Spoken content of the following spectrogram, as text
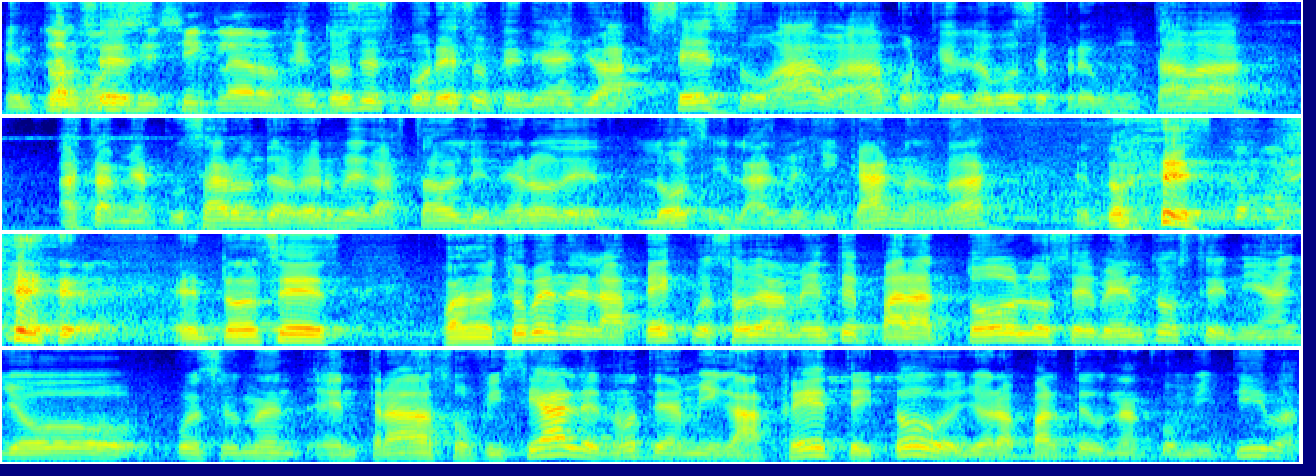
Entonces, sí, claro. entonces por eso tenía yo acceso a, ¿va? Porque luego se preguntaba, hasta me acusaron de haberme gastado el dinero de los y las mexicanas, ¿va? Entonces, entonces cuando estuve en el APEC, pues obviamente para todos los eventos tenía yo pues unas entradas oficiales, ¿no? Tenía mi gafete y todo, yo era parte de una comitiva.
